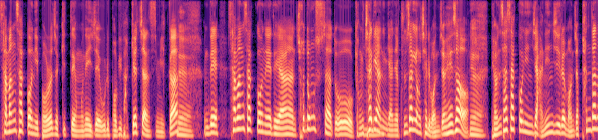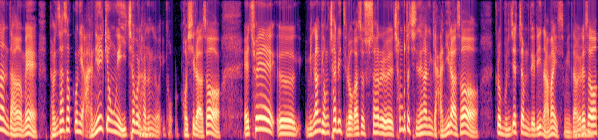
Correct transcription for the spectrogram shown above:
사망 사건이 벌어졌기 때문에 이제 우리 법이 바뀌었지 않습니까? 네. 근데 사망 사건에 대한 초동 수사도 경찰이 음. 하는 게 아니라 군사 경찰이 먼저 해서 예. 변사 사건인지 아닌지를 먼저 판단한 다음에 변사 사건이 아닐 경우에 이첩을 음. 하는 거- 것이라서 애초에 그 민간 경찰이 들어가서 수사를 처음부터 진행 하는 게 아니라서 그런 문제점들이 남아 있습니다. 음. 그래서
